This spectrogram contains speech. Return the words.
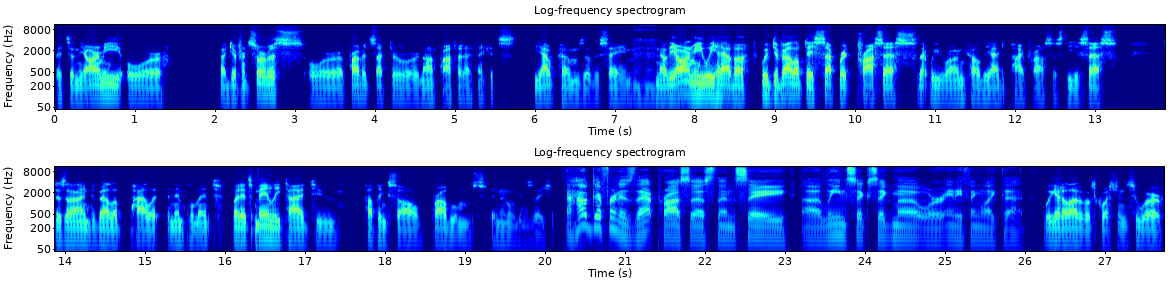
it's in the army or a different service or a private sector or a nonprofit. I think it's the outcomes are the same. Mm-hmm. Now, the Army, we have a we've developed a separate process that we run called the ADPI process, the assess, design, develop, pilot, and implement. But it's mainly tied to helping solve problems in an organization. Now, how different is that process than, say, uh, Lean Six Sigma or anything like that? We get a lot of those questions who are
